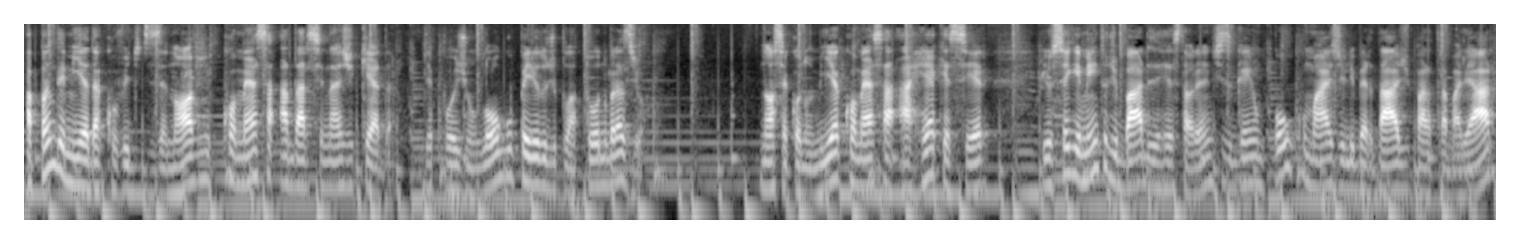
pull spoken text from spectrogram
A pandemia da Covid-19 começa a dar sinais de queda, depois de um longo período de platô no Brasil. Nossa economia começa a reaquecer e o segmento de bares e restaurantes ganha um pouco mais de liberdade para trabalhar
